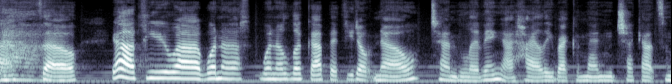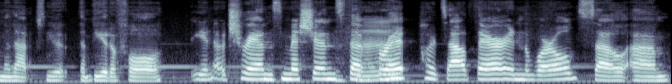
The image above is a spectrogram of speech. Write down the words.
Yeah. So yeah, if you uh, wanna wanna look up, if you don't know Tend Living, I highly recommend you check out some of that the beautiful you know transmissions that Mhm. Brit puts out there in the world. So um,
